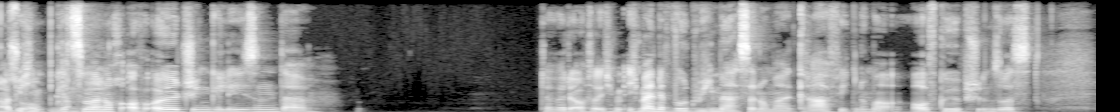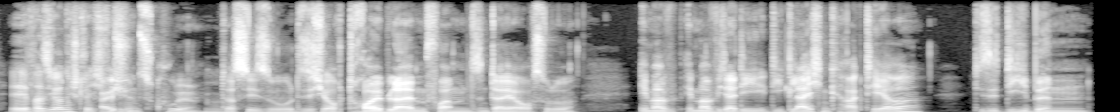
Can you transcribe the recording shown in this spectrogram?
Habe so, ich letztes Mal noch auf Origin gelesen, da da wird auch so, ich, ich meine, wurde Remaster nochmal Grafik nochmal aufgehübscht und sowas. Äh, was ich auch nicht schlecht finde. Ich finde es cool, ja. dass sie so, die sich auch treu bleiben. Vor allem sind da ja auch so immer, immer wieder die, die gleichen Charaktere. Diese Diebin,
